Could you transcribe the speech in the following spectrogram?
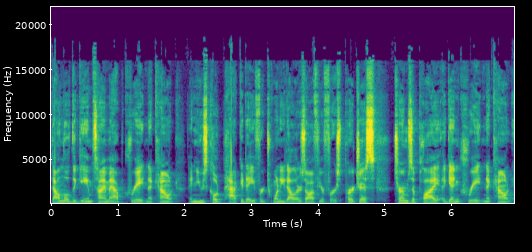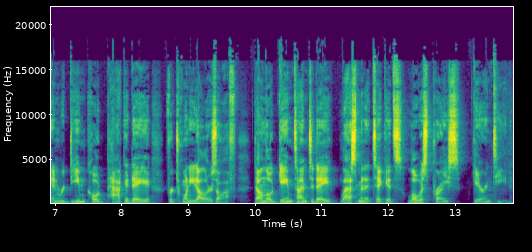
Download the Game Time app, create an account, and use code PACKADAY for $20 off your first purchase. Terms apply. Again, create an account and redeem code PACKADAY for $20 off. Download Game Time today. Last minute tickets, lowest price guaranteed.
